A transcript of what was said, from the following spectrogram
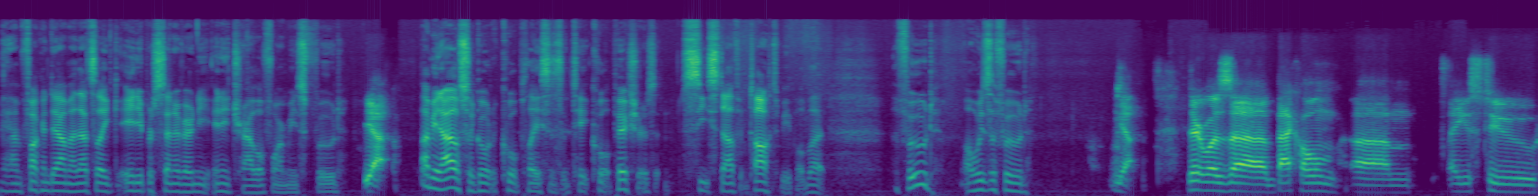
Yeah, I'm fucking down, man. That's like 80% of any any travel for me is food. Yeah, I mean, I also go to cool places and take cool pictures and see stuff and talk to people, but the food, always the food. yeah. There was uh back home. Um, I used to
